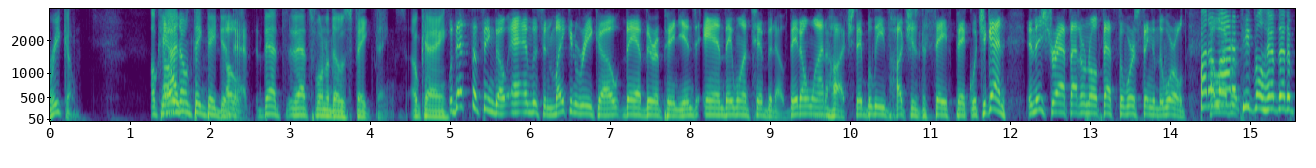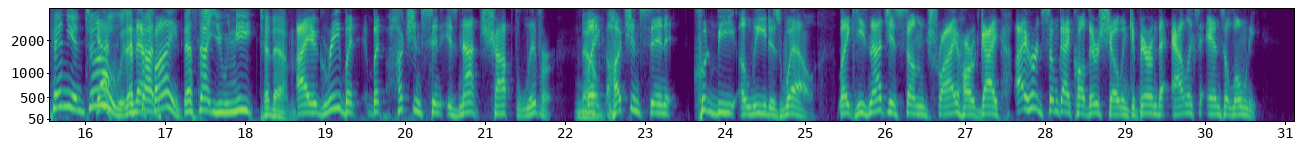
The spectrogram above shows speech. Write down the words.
Okay, I Oh. don't think they did Oh. that. That's that's one of those fake things. Okay. Well, that's the thing, though. And, listen, Mike and Rico, they have their opinions, and they want Thibodeaux. They don't want Hutch. They believe Hutch is the safe pick. Which, again, in this draft, I don't know if that's the worst thing in the world. But a lot of people have that opinion too. Yes, and that's not, fine. That's not unique to them. I agree, but but Hutchinson is not chopped liver. No. Like Hutchinson could be a lead as well. Like he's not just some try hard guy. I heard some guy call their show and compare him to Alex Anzalone.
